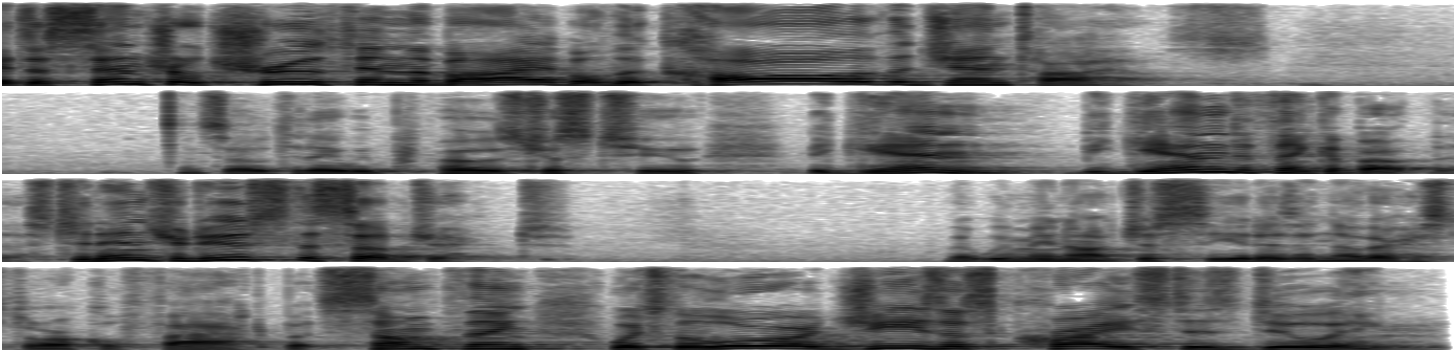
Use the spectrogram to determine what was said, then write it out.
It's a central truth in the Bible, the call of the Gentiles. And so today we propose just to begin, begin to think about this, to introduce the subject that we may not just see it as another historical fact, but something which the Lord Jesus Christ is doing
